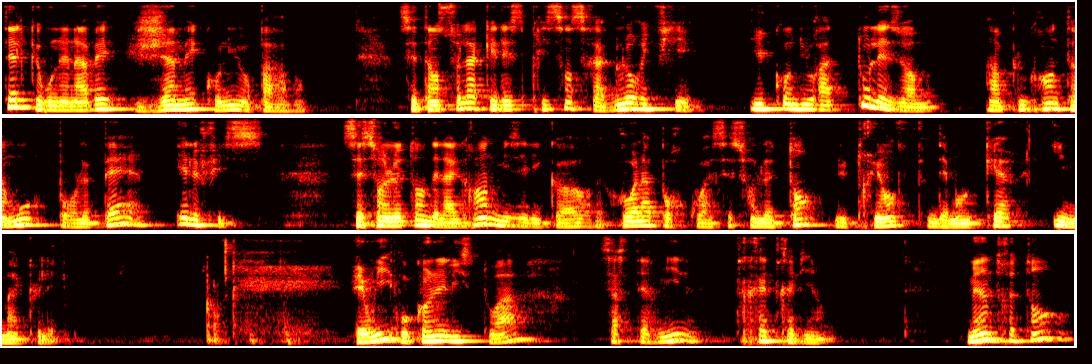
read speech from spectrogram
telle que vous n'en avez jamais connue auparavant. C'est en cela que l'Esprit Saint sera glorifié il conduira tous les hommes à un plus grand amour pour le Père et le Fils. Ce sont le temps de la grande miséricorde, voilà pourquoi ce sont le temps du triomphe de mon cœur immaculé. Et oui, on connaît l'histoire, ça se termine très très bien. Mais entre-temps,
